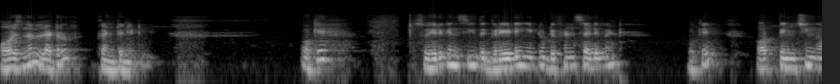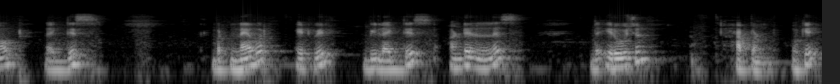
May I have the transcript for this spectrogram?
original lateral continuity. Okay. So here you can see the grading into different sediment. Okay. Or pinching out like this. But never it will be like this until unless the erosion happened. Okay.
